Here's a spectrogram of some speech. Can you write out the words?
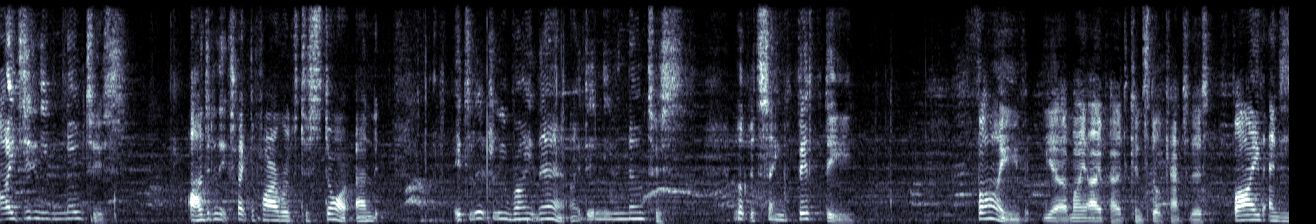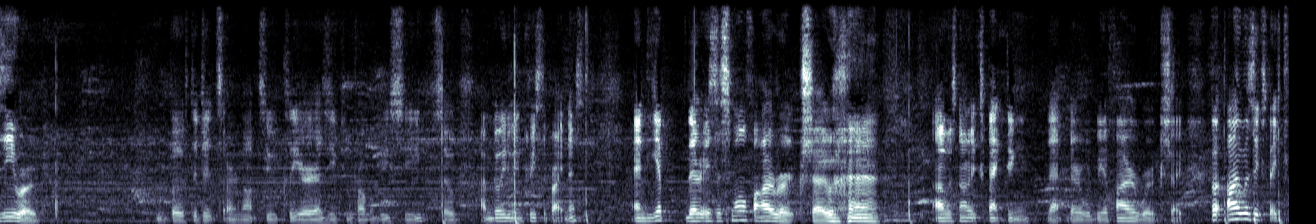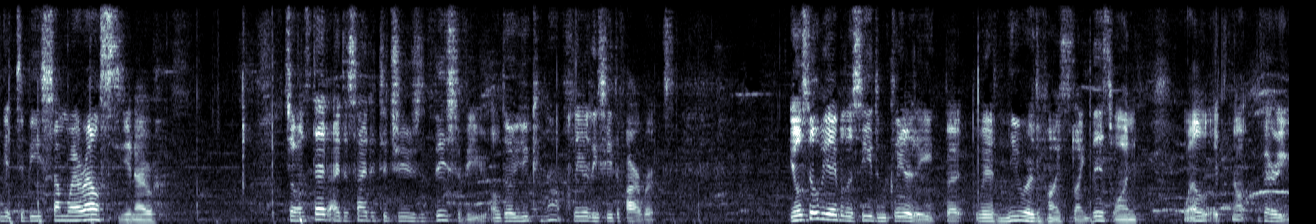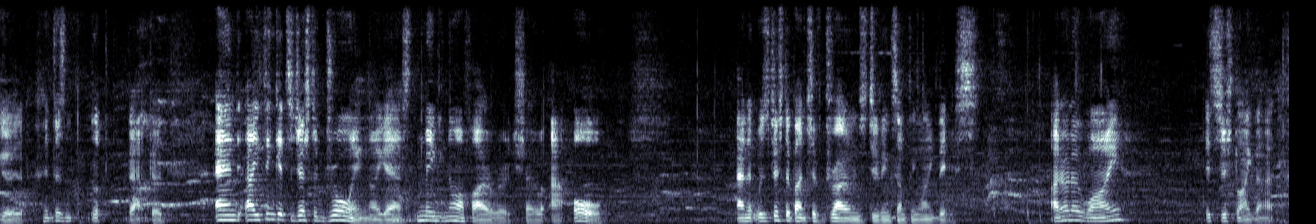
I didn't even notice. I didn't expect the fireworks to start, and it's literally right there. I didn't even notice. Look, it's saying 50. 5. Yeah, my iPad can still catch this. 5 and 0. Both digits are not too clear, as you can probably see. So I'm going to increase the brightness. And yep, there is a small fireworks show. I was not expecting that there would be a fireworks show. But I was expecting it to be somewhere else, you know. So instead, I decided to choose this view, although you cannot clearly see the fireworks. You'll still be able to see them clearly, but with newer devices like this one, well, it's not very good. It doesn't look that good. And I think it's just a drawing, I guess. Maybe not a fireworks show at all. And it was just a bunch of drones doing something like this. I don't know why. It's just like that.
